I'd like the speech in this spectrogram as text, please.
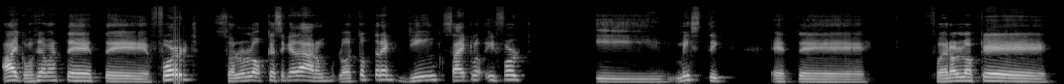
Ay, ¿cómo se llama este? Este Forge. Solo los que se quedaron. Los estos tres, Jean, Cyclops y Forge. Y Mystic. Este. Fueron los que.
